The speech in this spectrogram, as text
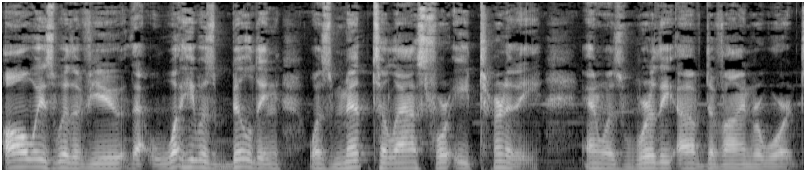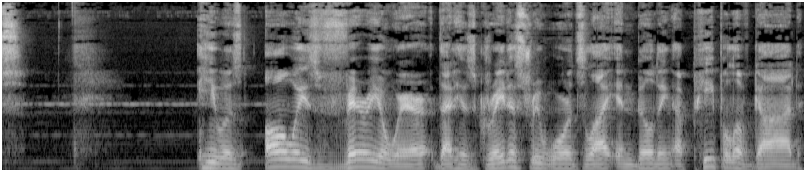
always with a view that what he was building was meant to last for eternity and was worthy of divine rewards. He was always very aware that his greatest rewards lie in building a people of God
